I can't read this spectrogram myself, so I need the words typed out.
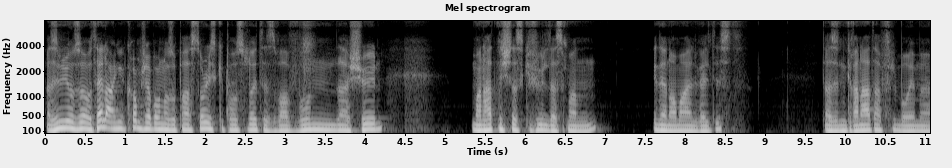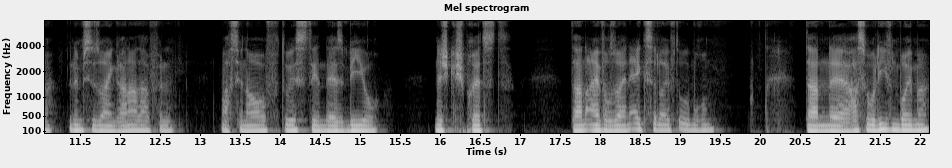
Also sind wir in unser Hotel angekommen. Ich habe auch noch so ein paar Stories gepostet. Leute, es war wunderschön. Man hat nicht das Gefühl, dass man in der normalen Welt ist. Da sind Granatapfelbäume. Du nimmst dir so einen Granatapfel, machst ihn auf, du isst den, der ist bio, nicht gespritzt. Dann einfach so ein Echse läuft oben rum. Dann äh, hast du Olivenbäume,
